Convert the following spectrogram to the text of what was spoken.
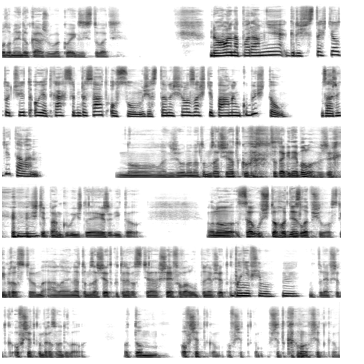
podľa mňa nedokážu ako existovať. No ale napadá mě, když jste chtěl točit o Jatkách 78, že jste nešel za Štěpánem Kubištou, za ředitelem. No, lenže ono na tom začiatku to tak nebolo, že Mhm. Štepán Kubíš to je ředitel. Ono sa už to hodne zlepšilo s tým Rosťom, ale na tom začiatku ten Rosťa šéfoval úplne všetko. Úplně všemu. Hmm. Úplne všetko. O všetkom rozhodoval. O tom, o všetkom, o všetkom, o všetkom, o všetkom.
